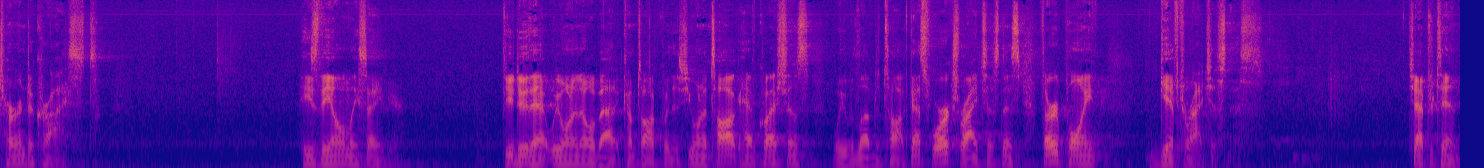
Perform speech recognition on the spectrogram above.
turn to Christ. He's the only Savior. If you do that, we want to know about it. Come talk with us. You want to talk, have questions? We would love to talk. That's works righteousness. Third point, gift righteousness. Chapter 10.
